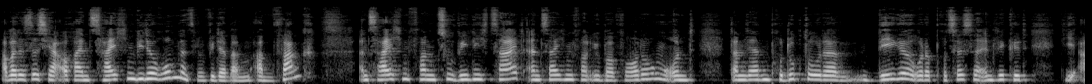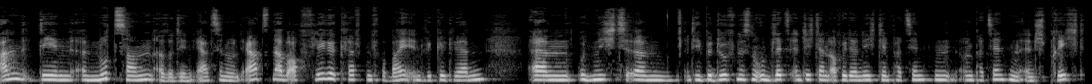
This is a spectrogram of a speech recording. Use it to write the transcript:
Aber das ist ja auch ein Zeichen wiederum, das wird wieder beim Anfang, ein Zeichen von zu wenig Zeit, ein Zeichen von Überforderung. Und dann werden Produkte oder Wege oder Prozesse entwickelt, die an den Nutzern, also den Ärztinnen und Ärzten, aber auch Pflegekräften vorbei entwickelt werden, ähm, und nicht ähm, den Bedürfnissen und letztendlich dann auch wieder nicht den Patienten und Patienten entspricht.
